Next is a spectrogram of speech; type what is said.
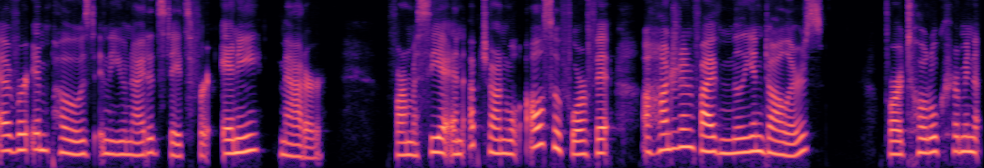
ever imposed in the United States for any matter. Pharmacia and Upjohn will also forfeit $105 million for a total crimin-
